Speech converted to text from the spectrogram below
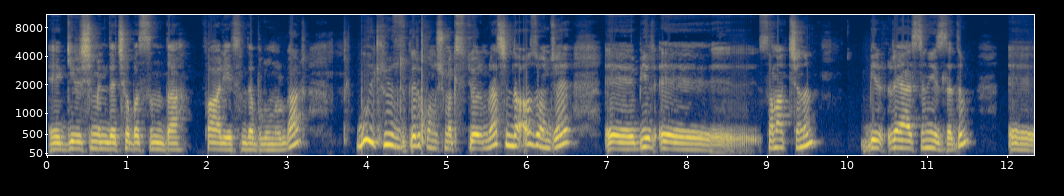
e, girişiminde çabasında faaliyetinde bulunurlar. Bu iki yüzlükleri konuşmak istiyorum biraz. Şimdi az önce e, bir e, sanatçının bir reelsini izledim. E,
